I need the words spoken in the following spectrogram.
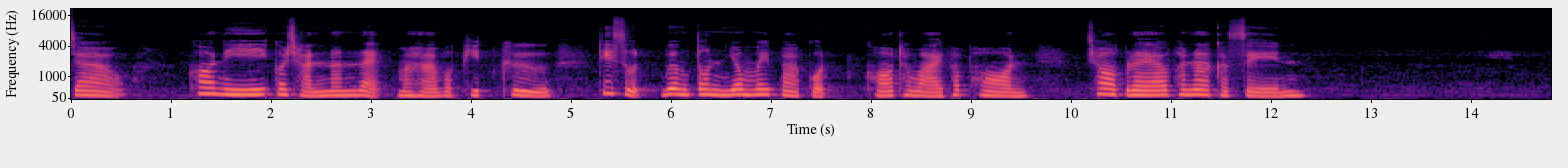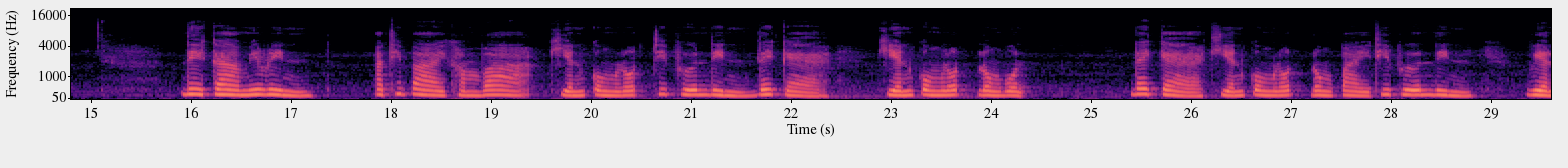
เจ้า ข้อนี้ก็ฉันนั้นแหละมหาวพิษคือ ที่สุดเบื้องต้นย่อมไม่ปรากฏ ขอถวายพระพร ชอบแล้วพระนาคเสนดีกามิริน อธิบายคำว่า เขียนกงรถที่พื้นดินได้แก่ เขียนกงรถลงบน ได้แก่เขียนกงรถลงไปที่พื้นดิน เวียน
